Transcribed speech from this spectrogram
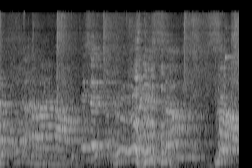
그래서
